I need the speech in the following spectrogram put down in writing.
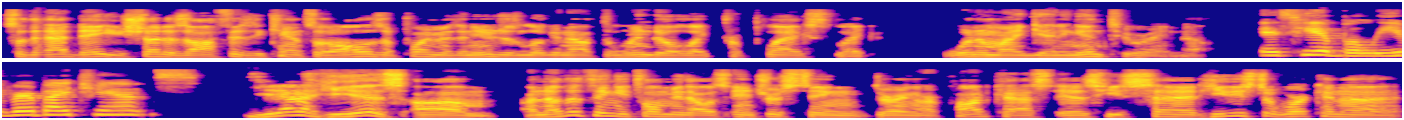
So that day he shut his office, he canceled all his appointments and he was just looking out the window, like perplexed, like, what am I getting into right now? Is he a believer by chance? Yeah, he is. Um, another thing he told me that was interesting during our podcast is he said he used to work in a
